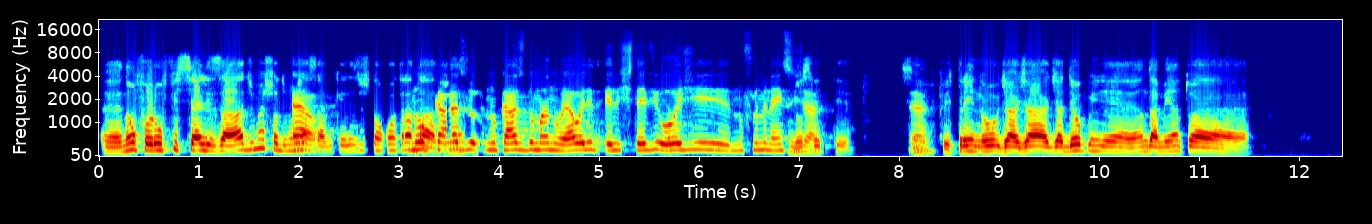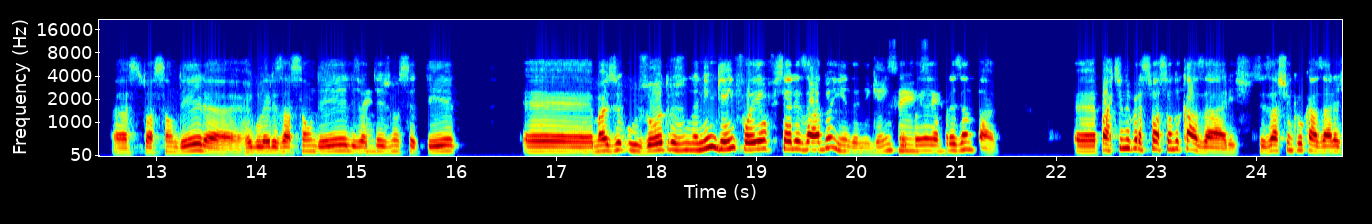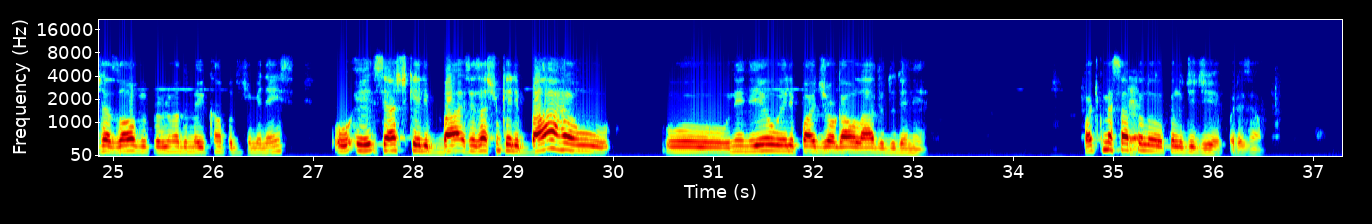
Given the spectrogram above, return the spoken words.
é, não foram oficializados, mas todo mundo é, já sabe que eles estão contratados. No caso, né? no caso do Manuel, ele, ele esteve hoje no Fluminense no já. CT. Sim, é. treinou, já, já, já deu é, andamento a, a situação dele, a regularização dele, Sim. já esteja no CT. É, mas os outros, ninguém foi oficializado ainda, ninguém sim, foi sim. apresentado. É, partindo para a situação do Casares, vocês acham que o Casares resolve o problema do meio-campo do Fluminense? Ou você acha que ele vocês acham que ele barra o, o Nenê ou ele pode jogar ao lado do Nenê? Pode começar é. pelo, pelo Didier, por exemplo.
